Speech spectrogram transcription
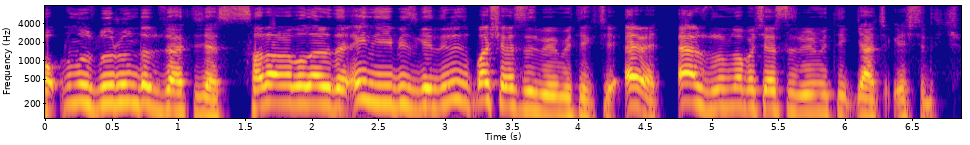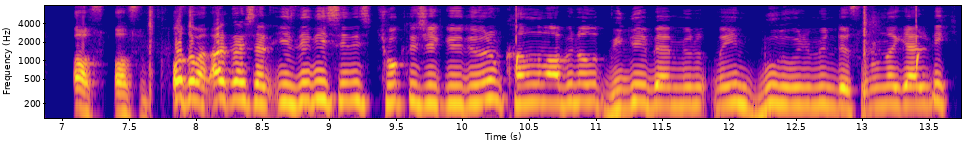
toplumun huzurunu da düzelteceğiz. Sarı arabaları da en iyi biz geliriz. Başarısız bir mitikçi. Evet Erzurum'da başarısız bir mitik gerçekleştirdik. Olsun olsun. O zaman arkadaşlar izlediyseniz çok teşekkür ediyorum. Kanalıma abone olup videoyu beğenmeyi unutmayın. Bu bölümün de sonuna geldik.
